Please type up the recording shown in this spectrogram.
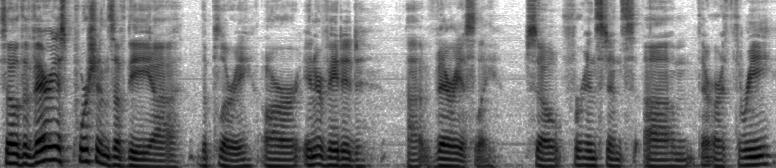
So the various portions of the, uh, the pleurae are innervated uh, variously. So for instance, um, there are three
